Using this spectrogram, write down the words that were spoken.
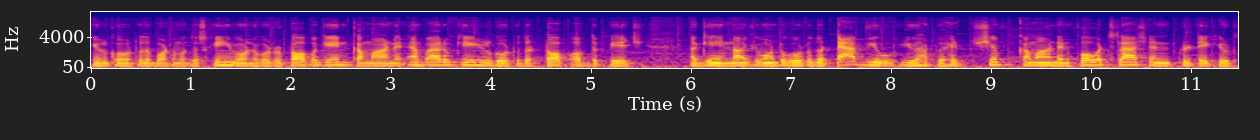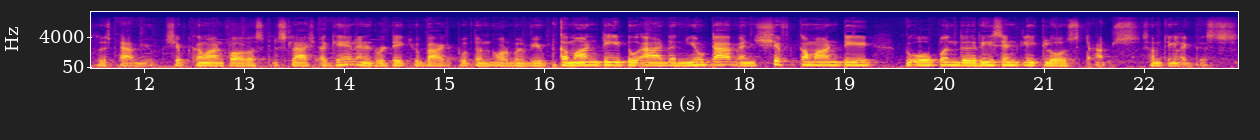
you'll go to the bottom of the screen. You want to go to top again command and up arrow key you'll go to the top of the page again. Now if you want to go to the tab view you have to hit shift command and forward slash and it will take you to this tab view. Shift command forward slash again and it will take you back to the normal view. Command t to add a new tab and shift command t to open the recently closed tabs. Something like this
